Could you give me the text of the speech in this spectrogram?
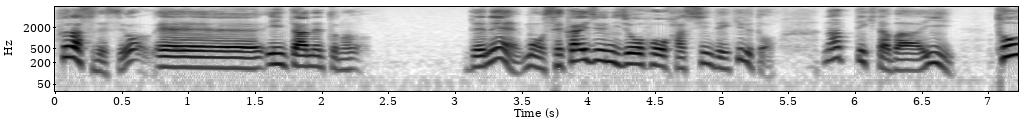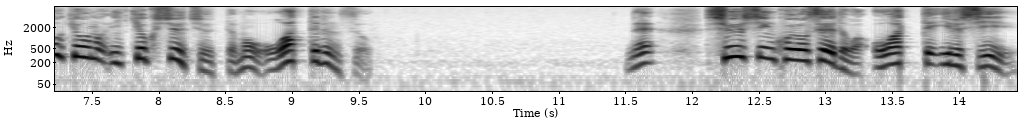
プラスですよ、えー、インターネットのでねもう世界中に情報を発信できるとなってきた場合東京の一極集中ってもう終わってるんですよ。ね終身雇用制度は終わっているし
